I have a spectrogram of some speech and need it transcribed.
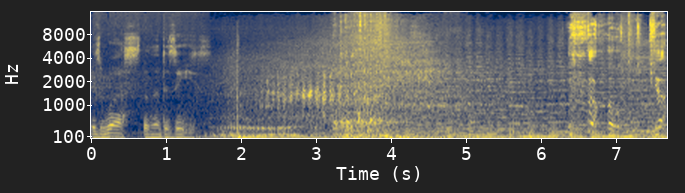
is worse than the disease. oh, God.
